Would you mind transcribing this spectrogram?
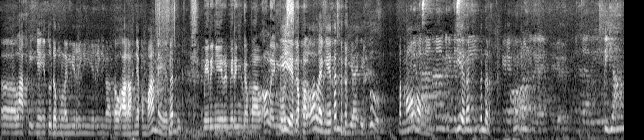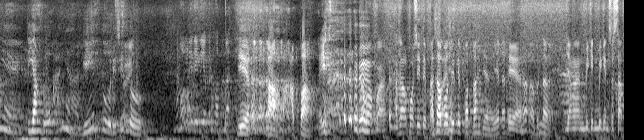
eh, lakinya itu udah mulai miring-miring nggak tahu arahnya ke mana ya kan Miring miring kapal oleng bos. iya kapal oleng ya kan dia itu penolong sana, iya kan bener Kayak gitu ya. Mencari tiangnya tiang doanya gitu di situ boleh deh dia berkhotbah. iya kan nggak apa-apa Iya. Apa asal positif. asal positif khotbahnya ya kan Iya. Heeh, bener Jangan bikin-bikin sesat.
